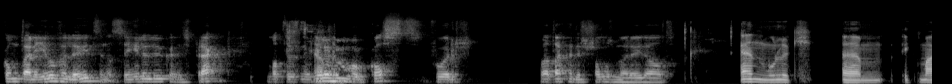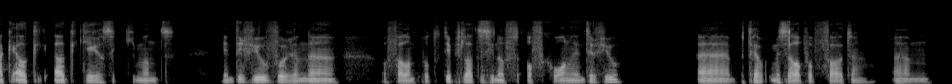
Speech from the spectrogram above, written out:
komt daar heel veel uit en dat is een hele leuke gesprek. Maar het is een hele hoge kost voor wat dat je er soms maar uithaalt. En moeilijk. Ehm, ik maak elke, elke keer als ik iemand interview voor een, uh, ofwel een prototype laten zien of, of gewoon een interview, uh, betrap ik mezelf op fouten. Um,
